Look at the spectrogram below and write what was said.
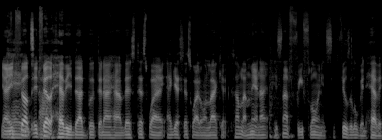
Yeah, it and, felt it felt um heavy that boot that I have. That's that's why I guess that's why I don't like it. Cause I'm like, man, I, it's not free flowing. It's it feels a little bit heavy.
